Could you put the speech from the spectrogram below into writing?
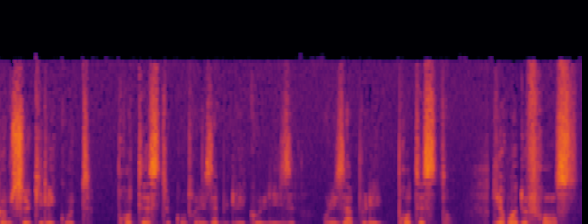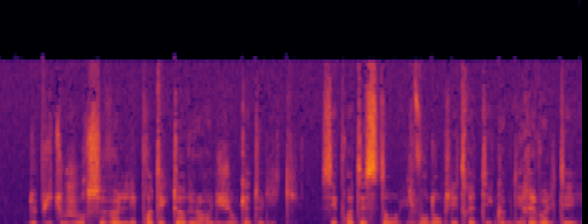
Comme ceux qui l'écoutent protestent contre les abus de l'Église, on les a appelés protestants. Les rois de France, depuis toujours, se veulent les protecteurs de la religion catholique. Ces protestants, ils vont donc les traiter comme des révoltés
